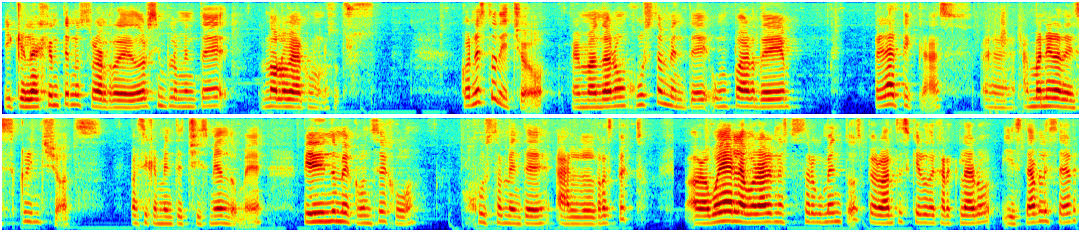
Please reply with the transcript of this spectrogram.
y que la gente a nuestro alrededor simplemente no lo vea como nosotros. Con esto dicho, me mandaron justamente un par de pláticas eh, a manera de screenshots, básicamente chismeándome, pidiéndome consejo justamente al respecto. Ahora voy a elaborar en estos argumentos, pero antes quiero dejar claro y establecer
